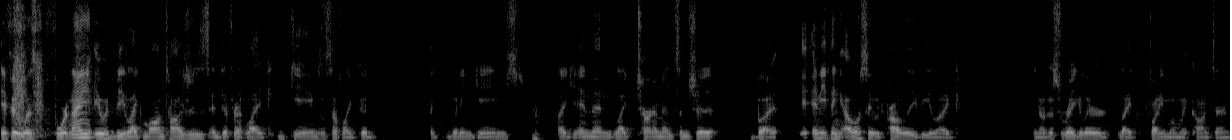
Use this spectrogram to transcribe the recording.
if it was Fortnite, it would be like montages and different like games and stuff like good like winning games, like and then like tournaments and shit. But anything else, it would probably be like, you know, just regular like funny moment content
